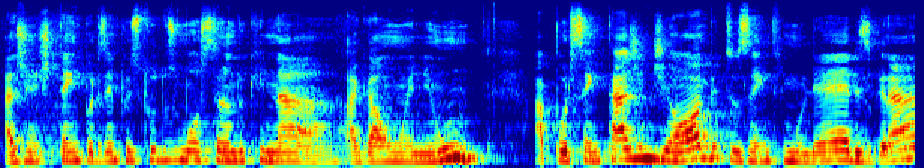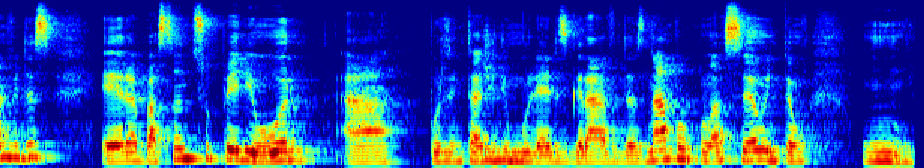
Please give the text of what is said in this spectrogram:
A gente tem, por exemplo, estudos mostrando que na H1N1 a porcentagem de óbitos entre mulheres grávidas era bastante superior à porcentagem de mulheres grávidas na população. Então, um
